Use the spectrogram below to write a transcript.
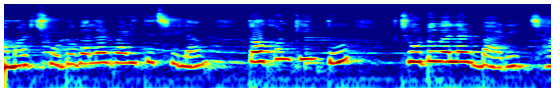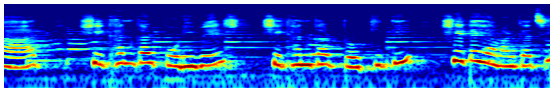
আমার ছোটবেলার বাড়িতে ছিলাম, তখন কিন্তু ছোটোবেলার বাড়ির ছাদ, সেখানকার পরিবেশ, সেখানকার প্রকৃতি, সেটাই আমার কাছে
